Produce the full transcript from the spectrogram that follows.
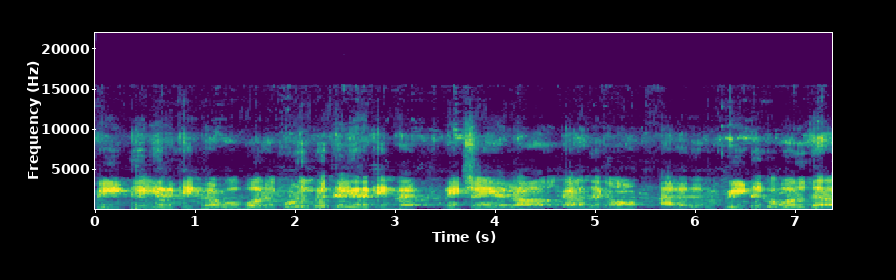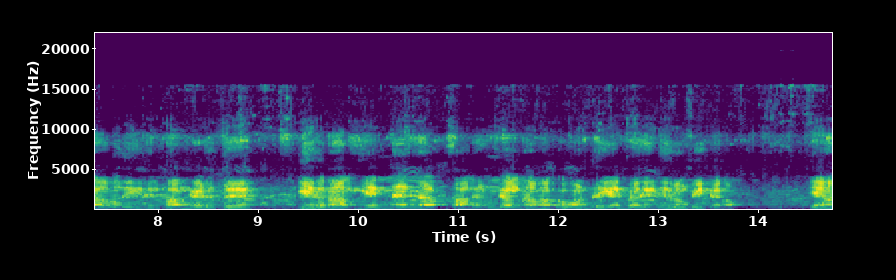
வீட்டில் இருக்கின்ற ஒவ்வொரு குடும்பத்தில் இருக்கின்ற நிச்சயம் எல்லாரும் கலந்துக்கணும். அல்லது வீட்டுக்கு ஒருத்தராவது இதில் பங்கெடுத்து இதனால் என்னென்ன பலன்கள் நமக்கு உண்டு என்பதை நிரூபிக்கணும். ஏன்னா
